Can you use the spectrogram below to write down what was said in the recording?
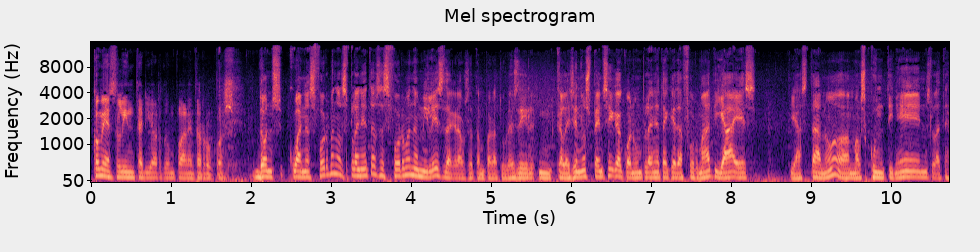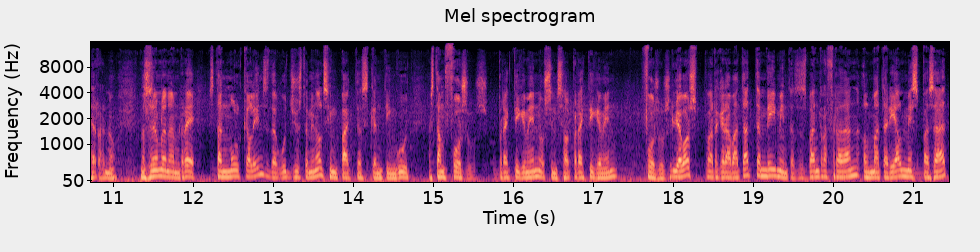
Com és l'interior d'un planeta rocós? Doncs quan es formen els planetes es formen a milers de graus de temperatura. És dir, que la gent no es pensi que quan un planeta queda format ja és ja està, no? Amb els continents, la Terra, no. No s'assemblen amb res. Estan molt calents degut justament als impactes que han tingut. Estan fosos, pràcticament, o sense el pràcticament, fosos. Llavors, per gravetat també, i mentre es van refredant, el material més pesat,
